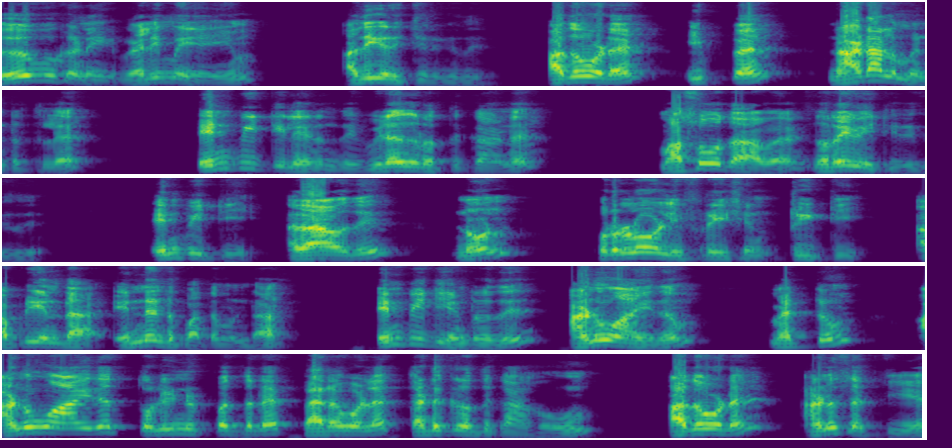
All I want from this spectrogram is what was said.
ஏவுகணை வலிமையையும் அதிகரிச்சிருக்குது. அதோட இப்ப நாடாளுமன்றத்தில் என்பிடியிலிருந்து விலகுறதுக்கான மசோதாவை நிறைவேற்றியிருக்குது என்பிடி அதாவது நான் புரலோலிஃபரேஷன் ட்ரீட்டி அப்படின்றா என்னன்னு பார்த்தோம்னா என்பிடி என்றது அணு ஆயுதம் மற்றும் அணு ஆயுத தொழில்நுட்பத்தோட பரவலை தடுக்கிறதுக்காகவும் அதோட அணுசக்தியை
